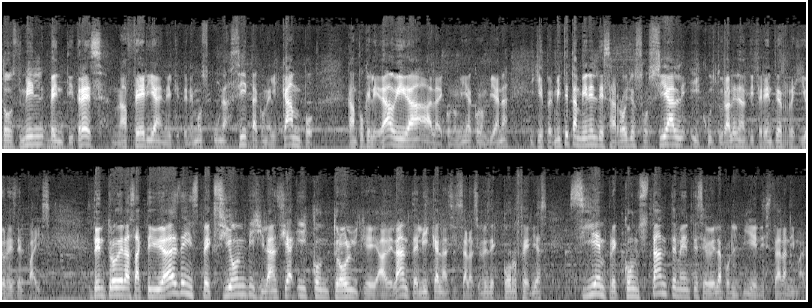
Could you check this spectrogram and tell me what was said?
2023, una feria en la que tenemos una cita con el campo, campo que le da vida a la economía colombiana y que permite también el desarrollo social y cultural en las diferentes regiones del país. Dentro de las actividades de inspección, vigilancia y control que adelanta el ICA en las instalaciones de Corferias, siempre, constantemente se vela por el bienestar animal.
